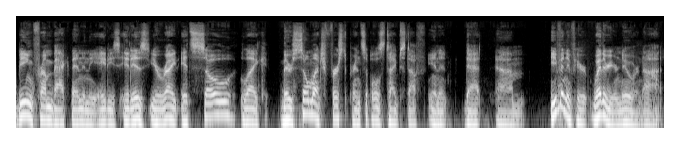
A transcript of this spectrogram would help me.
being from back then in the '80s, it is. You're right. It's so like there's so much first principles type stuff in it that um, even if you're whether you're new or not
